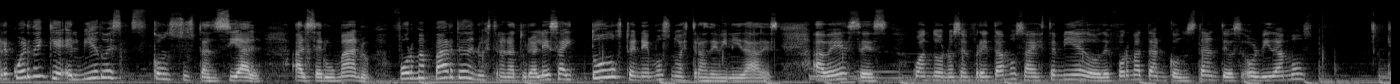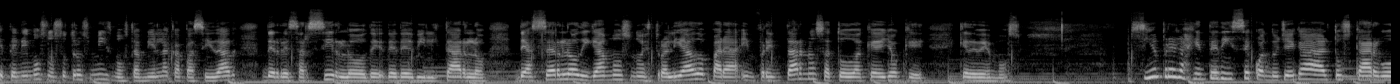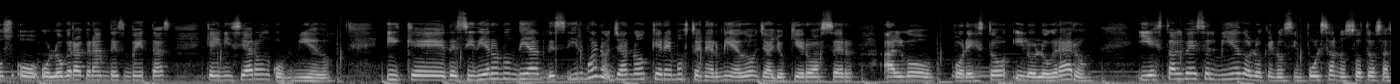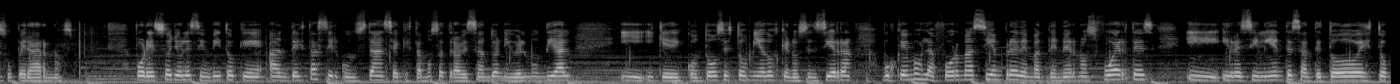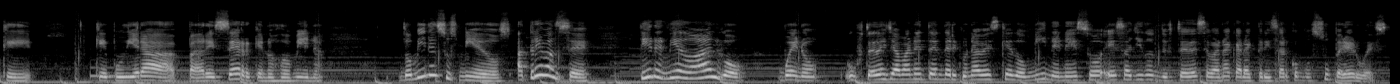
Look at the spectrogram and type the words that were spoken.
Recuerden que el miedo es consustancial al ser humano, forma parte de nuestra naturaleza y todos tenemos nuestras debilidades. A veces, cuando nos enfrentamos a este miedo de forma tan constante, olvidamos que tenemos nosotros mismos también la capacidad de resarcirlo, de, debilitarlo, de hacerlo, digamos, nuestro aliado para enfrentarnos a todo aquello que, que debemos. Siempre la gente dice cuando llega a altos cargos o, logra grandes metas que iniciaron con miedo y que decidieron un día decir, bueno, ya no queremos tener miedo, ya yo quiero hacer algo por esto y lo lograron. Y es tal vez el miedo lo que nos impulsa a nosotros a superarnos. Por eso yo les invito que ante esta circunstancia que estamos atravesando a nivel mundial y, que con todos estos miedos que nos encierran, busquemos la forma siempre de mantenernos fuertes y, resilientes ante todo esto que, que pudiera parecer que nos domina. Dominen sus miedos, atrévanse. ¿Tienen miedo a algo? Bueno, ustedes ya van a entender que una vez que dominen eso, es allí donde ustedes se van a caracterizar como superhéroes.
